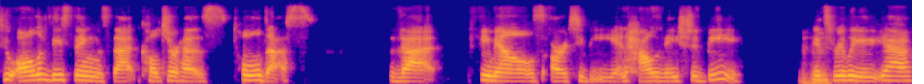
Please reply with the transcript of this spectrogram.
to all of these things that culture has told us that females are to be and how they should be. Mm-hmm. It's really, yeah,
